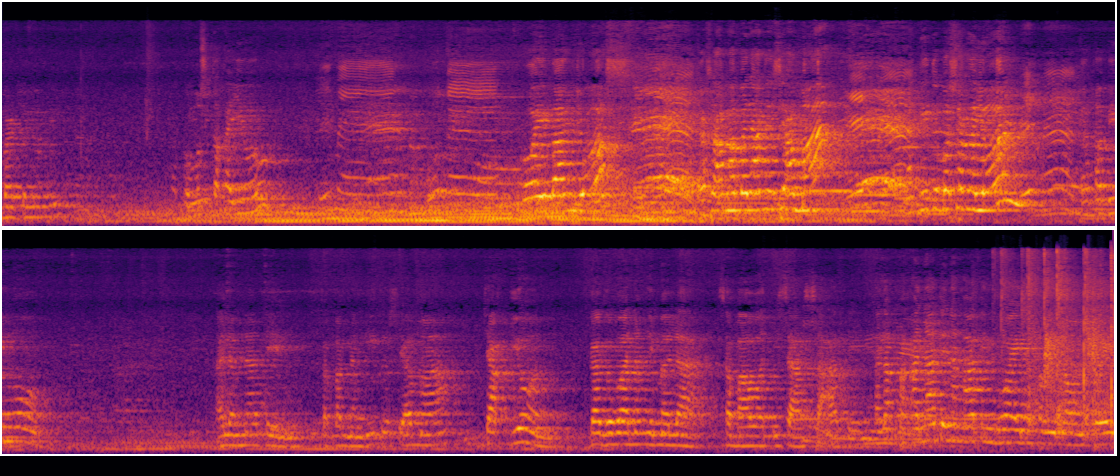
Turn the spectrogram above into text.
Bartolome. Kumusta kayo? Amen. Mabuti. Buhay ba ang Diyos? Kasama ba natin si Ama? Amen. Nandito ba siya ngayon? Amen. Katabi mo. Alam natin, kapag nandito si Ama, tsak yun, gagawa ng himala sa bawat isa sa atin. Palakpakan natin ang ating buhay na Panginoon. Praise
